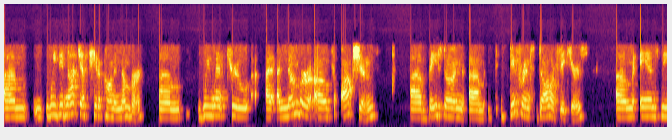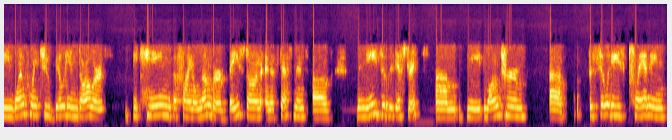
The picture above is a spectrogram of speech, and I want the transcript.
Um, we did not just hit upon a number. Um, we went through a, a number of options uh, based on um, different dollar figures. Um, and the $1.2 billion became the final number based on an assessment of the needs of the district, um, the long term uh, facilities planning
